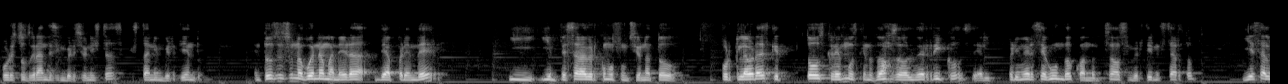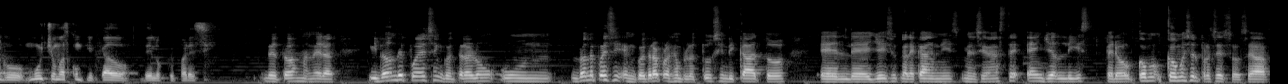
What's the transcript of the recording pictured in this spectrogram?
por estos grandes inversionistas que están invirtiendo. Entonces es una buena manera de aprender y, empezar a ver cómo funciona todo. Porque la verdad es que todos creemos que nos vamos a volver ricos el primer segundo cuando empezamos a invertir en startups y es algo mucho más complicado de lo que parece. De todas maneras, ¿Y dónde puedes encontrar un, dónde puedes encontrar, por ejemplo, tu sindicato, el de Jason Calacanis? Mencionaste Angel List, pero ¿cómo, ¿cómo es el proceso? O sea,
